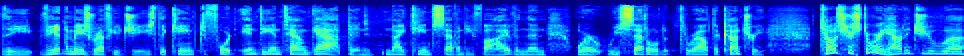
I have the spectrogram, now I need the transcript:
the Vietnamese refugees that came to Fort Indiantown Gap in 1975 and then were resettled throughout the country. Tell us your story. How did you? Uh,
